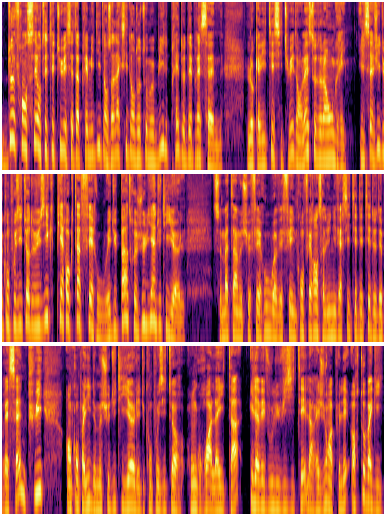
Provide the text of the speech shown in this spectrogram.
Deux Français ont été tués cet après-midi dans un accident d'automobile près de Debrecen, localité située dans l'est de la Hongrie. Il s'agit du compositeur de musique Pierre-Octave Ferrou et du peintre Julien Dutilleul. Ce matin, M. Ferrou avait fait une conférence à l'université d'été de Debrecen, puis, en compagnie de M. Dutilleul et du compositeur hongrois Laïta, il avait voulu visiter la région appelée Ortobagi.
